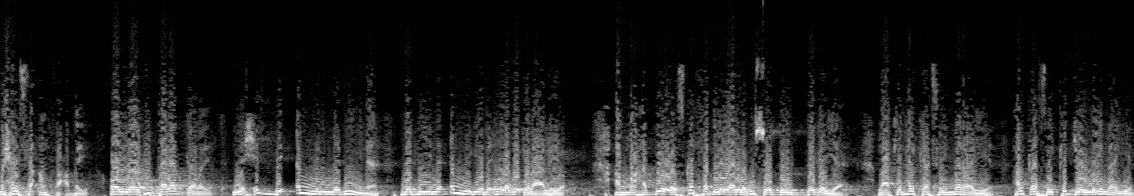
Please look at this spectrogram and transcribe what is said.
maxayse anfacday? Oo loogu talagalay lixifdi amni almadiina madiine amnigeeda in lagu ilaaliyo ama haddii layska fadhiyo waa lagu soo duldegayaa laakiin halkaasay maraayeen halkaasay ka jowlaynayeen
